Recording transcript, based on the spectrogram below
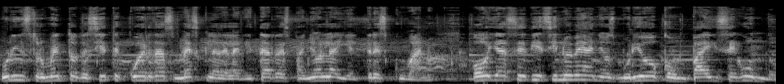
un instrumento de siete cuerdas, mezcla de la guitarra española y el tres cubano. Hoy hace 19 años murió Compay Segundo.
